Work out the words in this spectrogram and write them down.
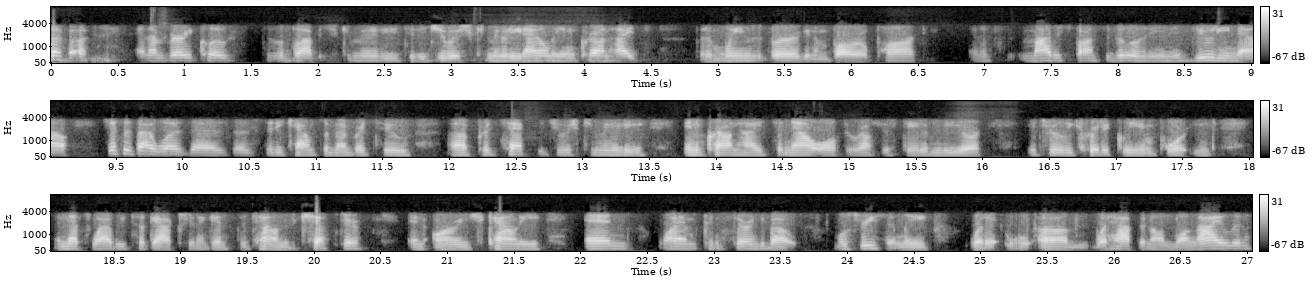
and I'm very close to the Lubavitch community, to the Jewish community, not only in Crown Heights, but in Williamsburg and in Borough Park. And it's my responsibility and a duty now, just as I was as a city council member, to uh, protect the Jewish community in Crown Heights and now all throughout the state of New York. It's really critically important. And that's why we took action against the town of Chester and Orange County, and why I'm concerned about most recently what, it, um, what happened on Long Island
